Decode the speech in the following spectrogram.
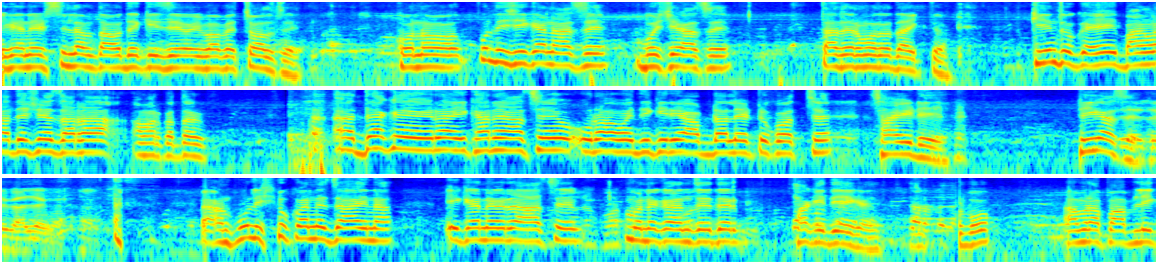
এখানে এসেছিলাম তাও দেখি যে ওইভাবে চলছে। কোনো পুলিশ এখানে আছে বসে আছে তাদের মতো দায়িত্ব। কিন্তু এই বাংলাদেশে যারা আমার কথা দেখে এরা এখানে আছে ওরা ওইদিকে আবডালে একটু করছে সাইডে। ঠিক আছে? এখন পুলিশ ওখানে যায় না এখানে ওরা আছে মনে করেন যে এদের ফাঁকি দিয়ে গেছে বলব, আমরা পাবলিক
